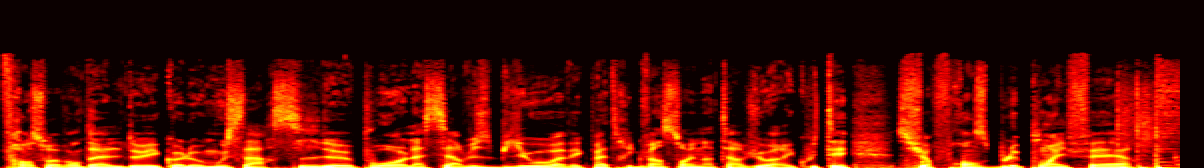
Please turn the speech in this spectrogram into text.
François Vandal de École au Mousse à Arcy euh, pour la Service Bio avec Patrick Vincent, une interview à écouter sur francebleu.fr.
